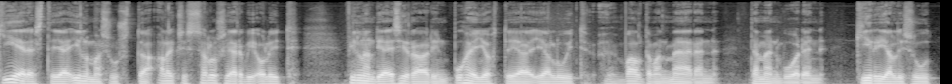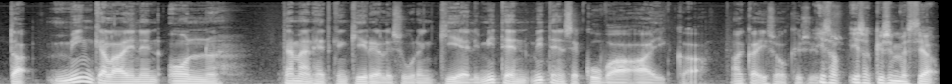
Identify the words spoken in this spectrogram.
kielestä ja ilmaisusta. Aleksis Salusjärvi olit Finlandia esiraadin puheenjohtaja ja luit valtavan määrän tämän vuoden kirjallisuutta. Minkälainen on tämän hetken kirjallisuuden kieli? Miten, miten se kuvaa aikaa? Aika iso kysymys. Iso, iso kysymys ja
